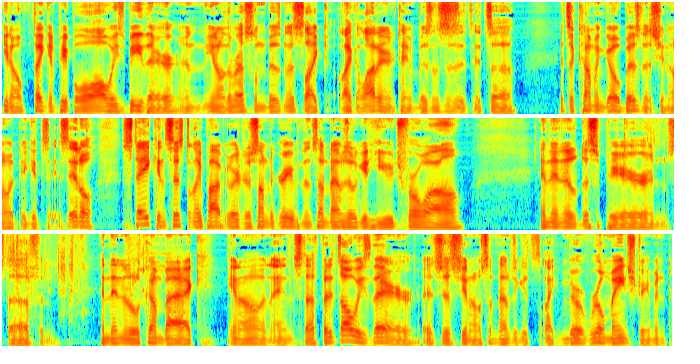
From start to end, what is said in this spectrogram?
you know thinking people will always be there, and you know the wrestling business, like like a lot of entertainment businesses, it's, it's a it's a come and go business. You know, it, it gets it'll stay consistently popular to some degree, but then sometimes it'll get huge for a while, and then it'll disappear and stuff, and and then it'll come back, you know, and, and stuff. But it's always there. It's just you know sometimes it gets like real, real mainstream, and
